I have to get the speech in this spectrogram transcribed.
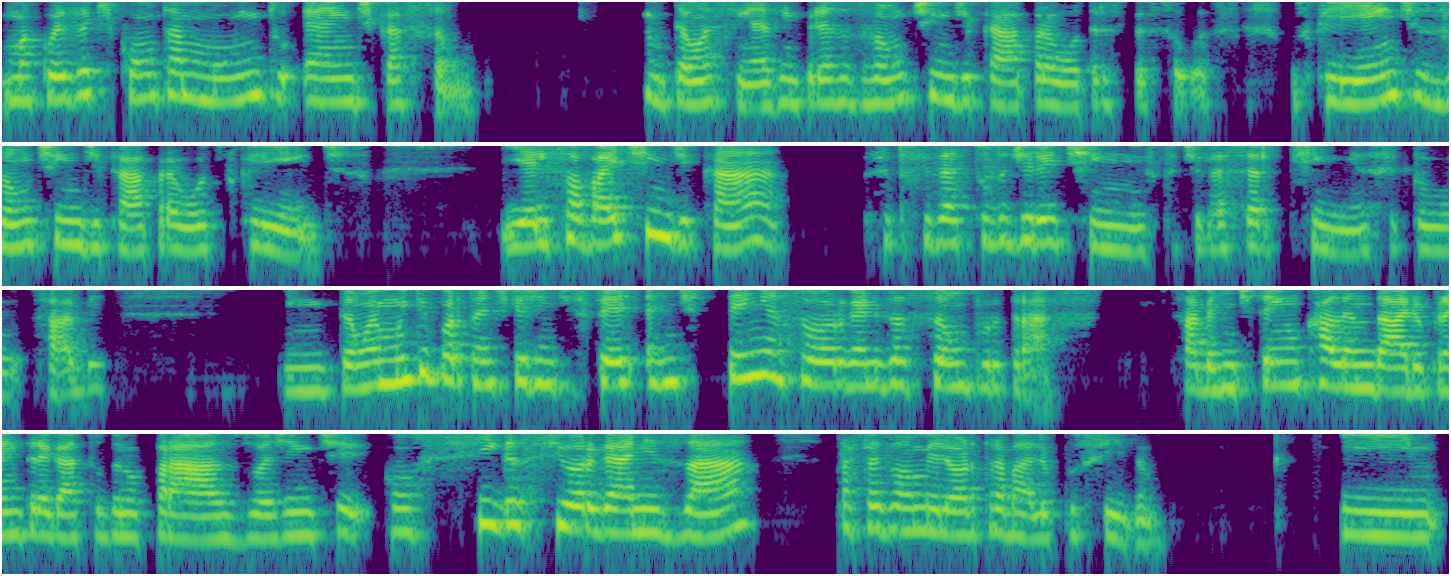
uma coisa que conta muito é a indicação. Então, assim, as empresas vão te indicar para outras pessoas, os clientes vão te indicar para outros clientes. E ele só vai te indicar se tu fizer tudo direitinho, se tu tiver certinha, se tu, sabe? Então é muito importante que a gente esteja, a gente tenha essa organização por trás. Sabe, a gente tem um calendário para entregar tudo no prazo, a gente consiga se organizar para fazer o melhor trabalho possível. E,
